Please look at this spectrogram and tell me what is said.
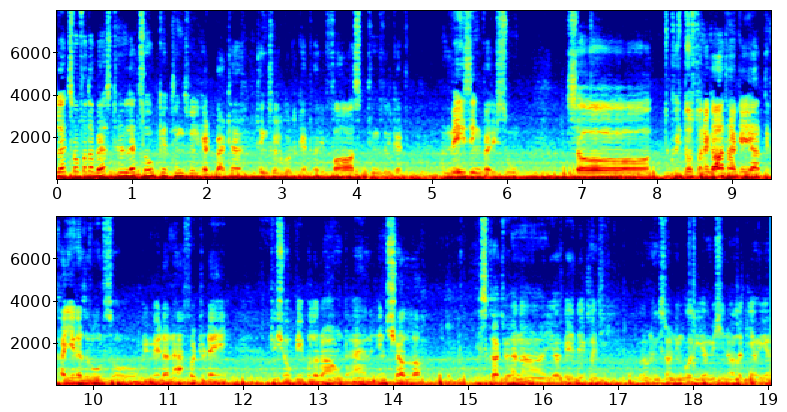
let's hope for the best and let's hope कि things will get better things will good get very fast things will get amazing very soon so कुछ दोस्तों ने कहा था कि यार दिखाइएगा ज़रूर सो we made an effort today to show people around and in इसका जो है ना ये आगे देख लें जी। रनिंग रनिंग हो रही है मशीनें लगी हुई हैं।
